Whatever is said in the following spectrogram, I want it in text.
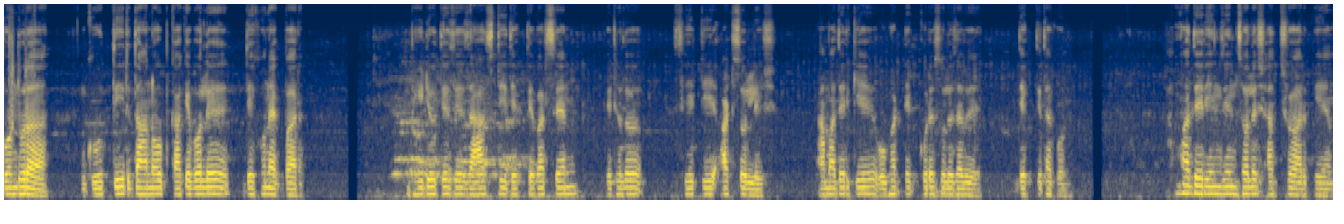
বন্ধুরা গতির দানব কাকে বলে দেখুন একবার। ভিডিওতে যে জাহাজটি দেখতে পাচ্ছেন এটা হলো সিটি আটচল্লিশ। আমাদেরকে ওভারটেক করে চলে যাবে, দেখতে থাকুন। আমাদের ইঞ্জিন চলে সাতশো আরপিএম।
